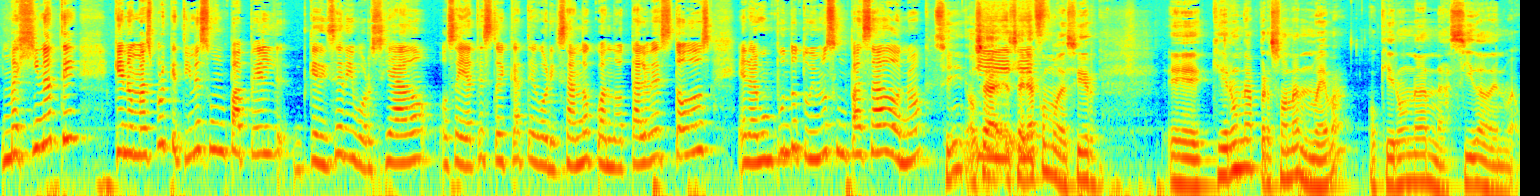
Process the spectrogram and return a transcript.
Imagínate que nomás porque tienes un papel que dice divorciado, o sea, ya te estoy categorizando cuando tal vez todos en algún punto tuvimos un pasado, ¿no? Sí, o sea, sería como decir eh, ¿quiero una persona nueva o quiero una nacida de nuevo?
